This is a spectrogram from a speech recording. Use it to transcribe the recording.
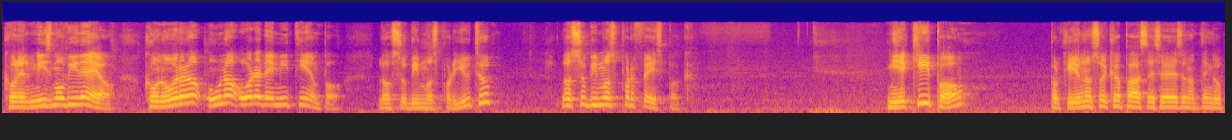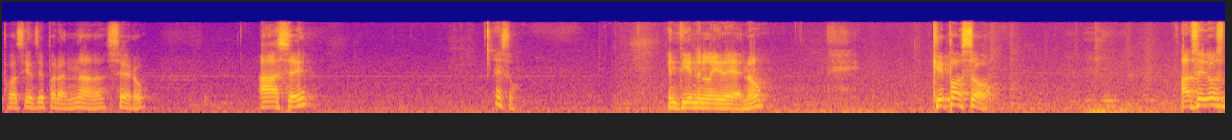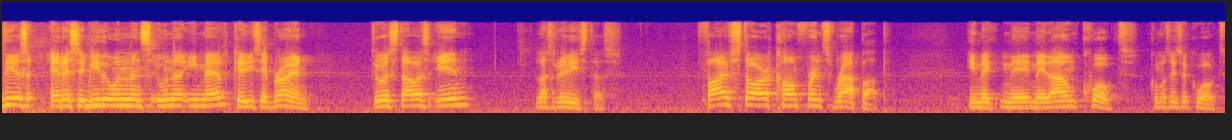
Con el mismo video. Con una, hora de mi tiempo. Lo subimos por YouTube. Lo subimos por Facebook. Mi equipo porque yo no soy capaz de hacer eso, no tengo paciencia para nada, cero, hace eso. ¿Entienden la idea, no? ¿Qué pasó? Hace dos días he recibido una email que dice, Brian, tú estabas en las revistas. Five Star Conference Wrap Up. Y me, me, me da un quote. ¿Cómo se dice quote?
